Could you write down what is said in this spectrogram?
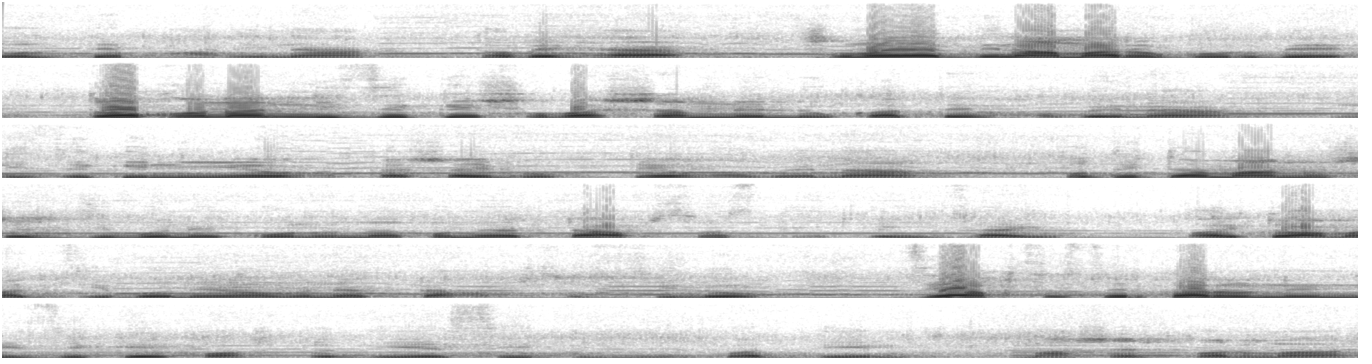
চলতে পারি না? তবে হ্যাঁ সময় একদিন আমারও ঘুরবে, তখন আর নিজেকে সবার সামনে লুকাতে হবে না, নিজেকে নিয়ে হতাশায় ভুগতে হবে না। প্রতিটা মানুষের জীবনে কোনো না কোনো একটা আফসোস থেকেই যায়। হয়তো আমার জীবনে এমন একটা আফসোস ছিল যে আফসোসের কারণে নিজেকে কষ্ট দিয়েছি দিনের পর দিন, মাসের পর মাস।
